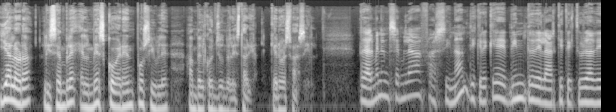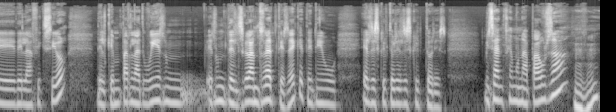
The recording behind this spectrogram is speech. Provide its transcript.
i alhora li semble el més coherent possible amb el conjunt de la història, que no és fàcil realment em sembla fascinant i crec que dintre de l'arquitectura de, de la ficció, del que hem parlat avui, és un, és un dels grans reptes eh, que teniu els escriptors i les escriptores. Vicent, fem una pausa uh mhm. -huh.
